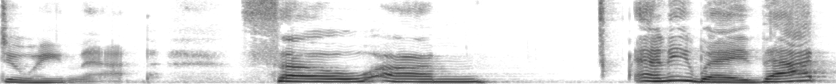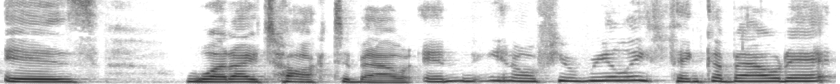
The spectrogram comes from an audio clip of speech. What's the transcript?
doing that. So, um, Anyway, that is what I talked about. And, you know, if you really think about it,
